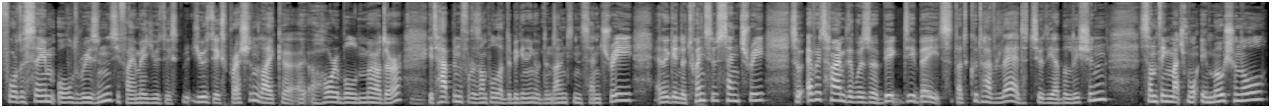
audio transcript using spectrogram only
for the same old reasons, if I may use this, use the expression, like a, a horrible murder. Mm. It happened, for example, at the beginning of the 19th century and again the 20th century. So every time there was a big debate that could have led to the abolition, something much more emotional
